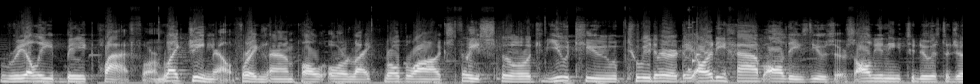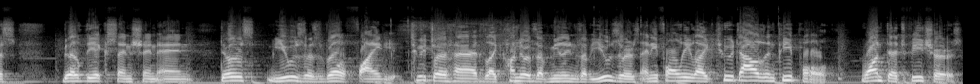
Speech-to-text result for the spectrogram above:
really big platform like Gmail, for example, or like Roblox, Facebook, YouTube, Twitter. They already have all these users. All you need to do is to just build the extension and those users will find you. Twitter had like hundreds of millions of users, and if only like 2,000 people want that features,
